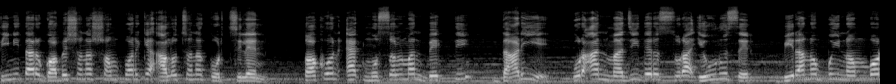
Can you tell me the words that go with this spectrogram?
তিনি তার গবেষণা সম্পর্কে আলোচনা করছিলেন। তখন এক মুসলমান ব্যক্তি দাঁড়িয়ে কোরআন মাজিদের সুরা ইউনুসের বিরানব্বই নম্বর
